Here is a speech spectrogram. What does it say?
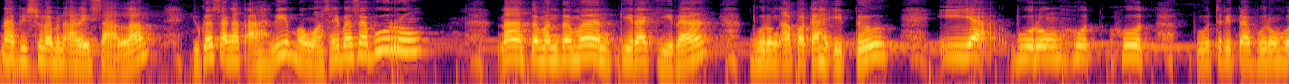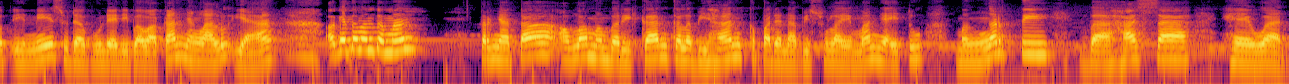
Nabi Sulaiman alaihissalam juga sangat ahli menguasai bahasa burung. Nah, teman-teman, kira-kira burung apakah itu? Iya, burung hut-hut. Bu cerita burung hut ini sudah Bunda dibawakan yang lalu ya. Oke, teman-teman. Ternyata Allah memberikan kelebihan kepada Nabi Sulaiman yaitu mengerti bahasa hewan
